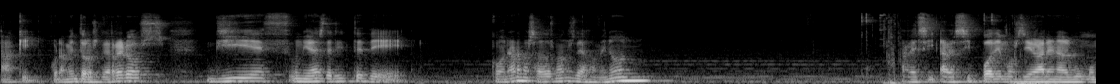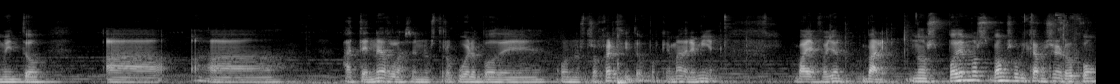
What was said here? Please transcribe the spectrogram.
Aquí, juramento de los guerreros. 10 unidades de élite de... Con armas a dos manos de Agamenón. A ver si, a ver si podemos llegar en algún momento a, a, a tenerlas en nuestro cuerpo de, o en nuestro ejército, porque madre mía. Vaya follón. Vale, nos podemos, vamos a ubicarnos en Europa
